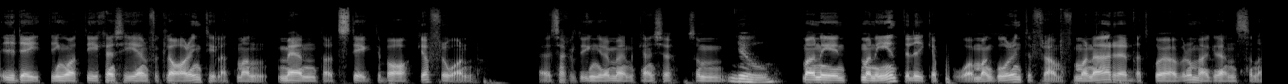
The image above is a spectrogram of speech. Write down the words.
i dating och att det kanske är en förklaring till att man män tar ett steg tillbaka från eh, särskilt yngre män kanske som jo man är, man är inte lika på, man går inte fram för man är rädd att gå över de här gränserna.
